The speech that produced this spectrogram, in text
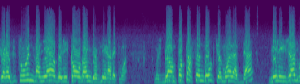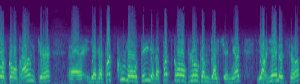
j'aurais dû trouver une manière de les convaincre de venir avec moi. Moi, je blâme pas personne d'autre que moi là-dedans, mais les gens doivent comprendre que euh, il n'y avait pas de coup monté, il n'y avait pas de complot comme Galchenyuk, il n'y a rien de ça.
